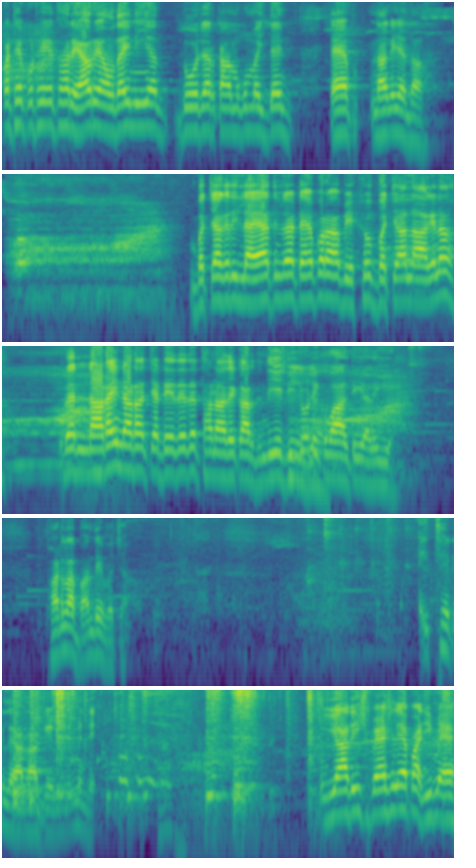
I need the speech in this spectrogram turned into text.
ਪੱਠੇ ਪੁੱਠੇ ਹਰਿਆ ਉਰੇ ਆਉਂਦਾ ਹੀ ਨਹੀਂ ਆ ਦੋ ਚਾਰ ਕੰਮ ਕੁਮ ਇਦਾਂ ਟਾਈਮ ਲੰਘ ਜਾਂਦਾ। ਬੱਚਾ ਕਦੀ ਲਾਇਆ ਤਿੰਨ ਦਾ ਟਾਈਮ ਪਰ ਆ ਵੇਖਿਓ ਬੱਚਾ ਲਾ ਕੇ ਨਾ ਉਹਦੇ ਨਾੜਾ ਹੀ ਨਾੜਾ ਚੱਡੇ ਦੇ ਤੇ ਥਣਾ ਦੇ ਕਰ ਦਿੰਦੀ ਏਡੀ ਝੋਟੀ ਕੁਆਲਿਟੀ ਵਾਲੀ ਆ। ਫੜ ਲਾ ਬਾਂਦੇ ਬੱਚਾ। ਇੱਥੇ ਕਿ ਲਿਆ ਲਾਗੇ ਵੀ ਮਿੰਦੇ ਯਾਦੀ ਸਪੈਸ਼ਲ ਆ ਭਾਜੀ ਮੈਂ।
